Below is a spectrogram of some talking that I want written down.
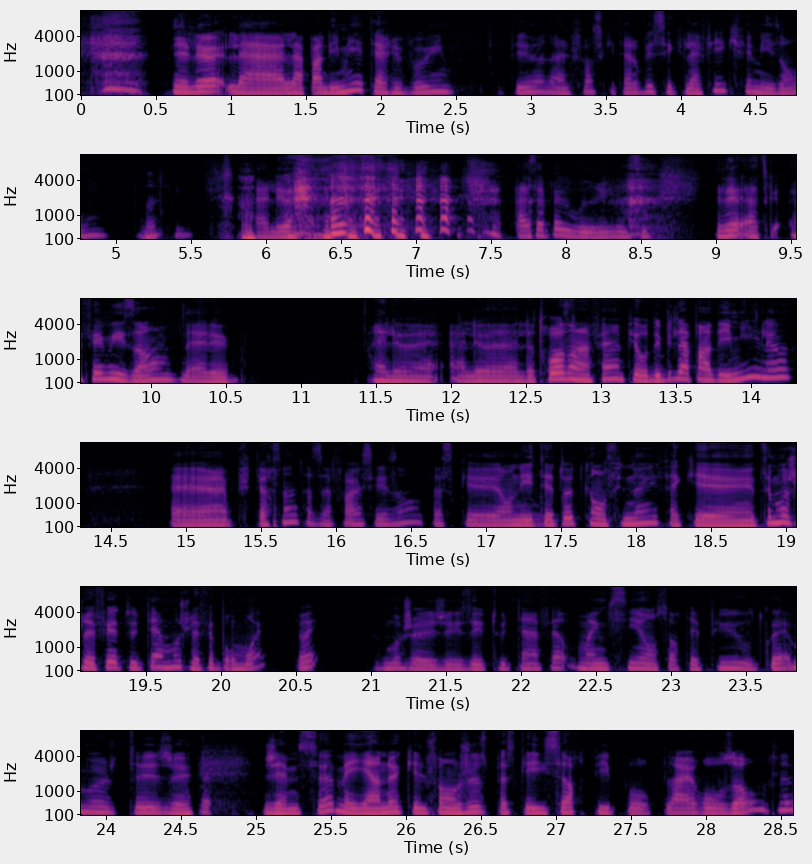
Mais là, la, la pandémie est arrivée. Puis là, dans le fond, ce qui est arrivé, c'est que la fille qui fait mes ongles, elle, a... elle s'appelle Audrey aussi. Elle, a- elle fait mes ongles. Elle a, elle, a, elle, a, elle a trois enfants. Puis au début de la pandémie, là, euh, puis personne ne faisait faire ses ongles parce qu'on était tous confinés. Fait que, tu sais, moi, je le fais tout le temps. Moi, je le fais pour moi. Oui. Moi, je, je les ai tout le temps faites, même si on sortait plus ou de quoi. Moi, tu sais, j'aime ça. Mais il y en a qui le font juste parce qu'ils sortent puis pour plaire aux autres, là,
